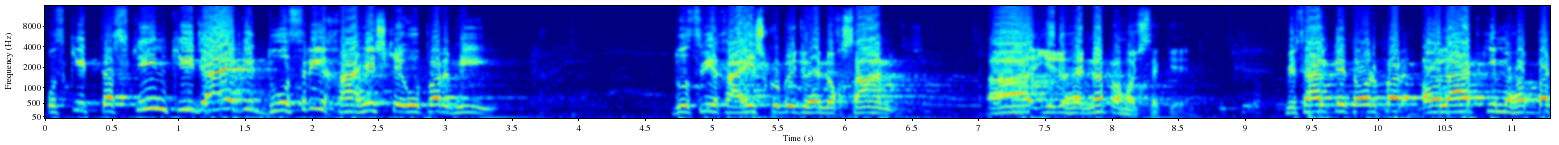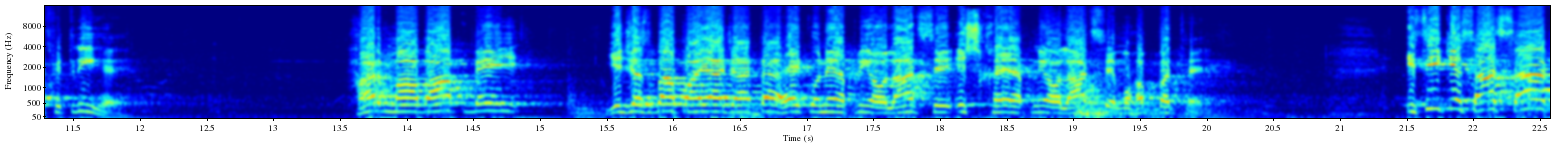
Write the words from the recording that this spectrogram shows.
اس کی تسکین کی جائے کہ دوسری خواہش کے اوپر بھی، دوسری خواہش کو بھی جو ہے نقصان یہ جو ہے نہ پہنچ سکے۔ مثال کے طور پر اولاد کی محبت فطری ہے۔ ہر ماں باپ میں یہ جذبہ پایا جاتا ہے کہ انہیں اپنی اولاد سے عشق ہے، اپنی اولاد سے محبت ہے۔ اسی کے ساتھ ساتھ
